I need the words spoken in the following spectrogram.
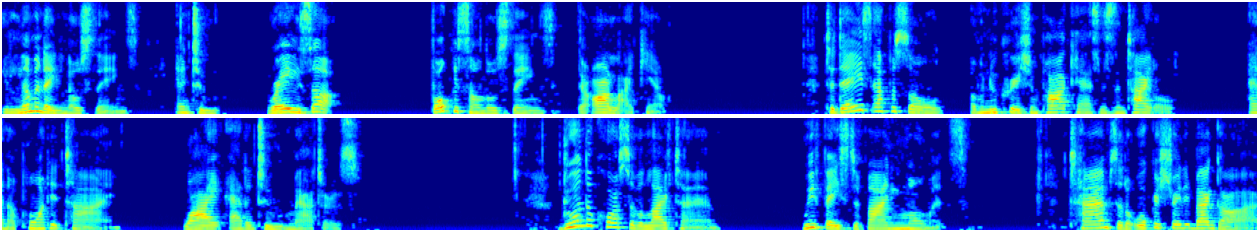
eliminating those things, and to raise up, focus on those things that are like him. Today's episode of a New Creation podcast is entitled An Appointed Time Why Attitude Matters. During the course of a lifetime, we face defining moments, times that are orchestrated by God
